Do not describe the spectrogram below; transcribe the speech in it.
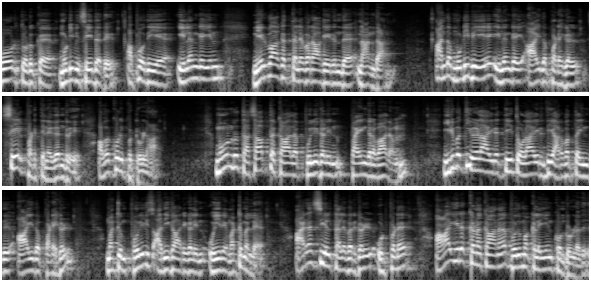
போர் தொடுக்க முடிவு செய்தது அப்போதைய இலங்கையின் நிர்வாகத் தலைவராக இருந்த நான் தான் அந்த முடிவையே இலங்கை ஆயுதப்படைகள் செயல்படுத்தின என்று அவர் குறிப்பிட்டுள்ளார். மூன்று தசாப்த கால புலிகளின் பயங்கரவாதம் இருபத்தி ஏழாயிரத்தி தொள்ளாயிரத்தி அறுபத்தைந்து ஆயுதப்படைகள் மற்றும் போலீஸ் அதிகாரிகளின் உயிரை மட்டுமல்ல அரசியல் தலைவர்கள் உட்பட ஆயிரக்கணக்கான பொதுமக்களையும் கொண்டுள்ளது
